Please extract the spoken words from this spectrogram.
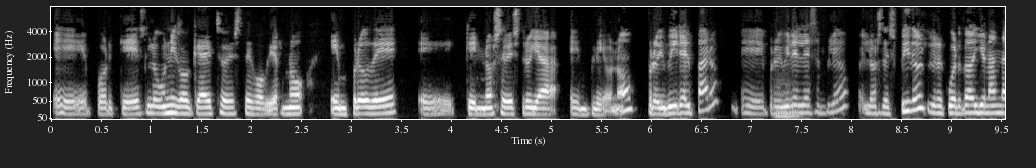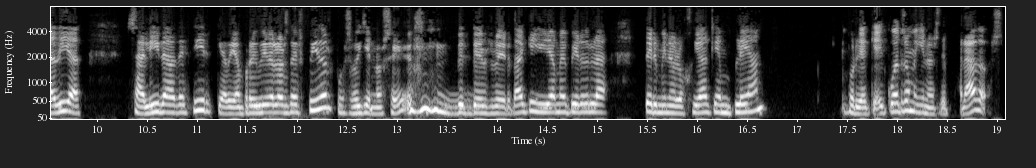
eh, porque es lo único que ha hecho este gobierno en pro de eh, que no se destruya empleo, ¿no? Prohibir el paro, eh, prohibir el desempleo, los despidos. Recuerdo a Yolanda Díaz salir a decir que habían prohibido los despidos, pues oye, no sé, de, verdad que yo ya me pierdo la terminología que emplean porque aquí hay cuatro millones de parados.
